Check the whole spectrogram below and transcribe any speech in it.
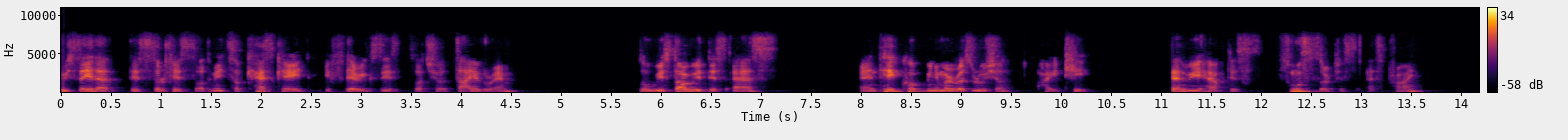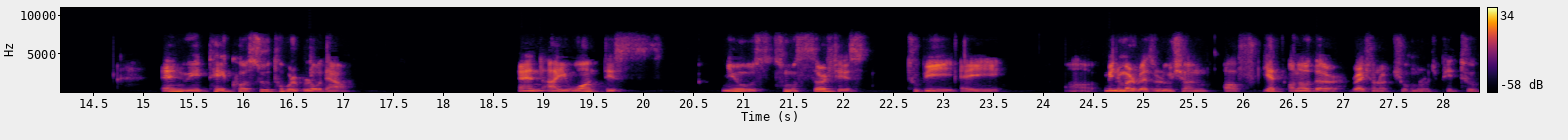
we say that this surface admits a cascade if there exists such a diagram. So we start with this S and take a minimal resolution pi t. Then we have this smooth surface S prime. And we take a suitable blowdown. And I want this new smooth surface to be a uh, minimal resolution of yet another rational Q homology P2,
